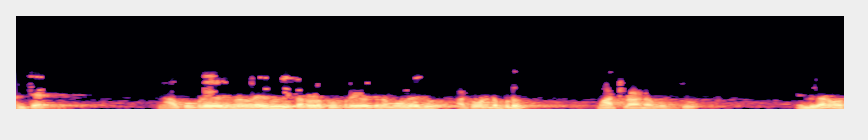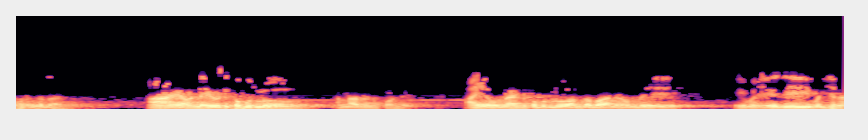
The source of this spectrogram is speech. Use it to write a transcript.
అంతే. నాకు ప్రయోజనం లేదు ఇతరులకు ప్రయోజనము లేదు అటువంటిప్పుడు మాట్లాడవద్దు. ఎందుకు అనవసరం కదా? ఏమండి ఏమిటి కబుర్లు? అన్నారనుకోండి. ఆయన ఉన్నాయండి కబుర్లు? అంతా బాగానే ఉంది. ఏది ఈ మధ్యన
